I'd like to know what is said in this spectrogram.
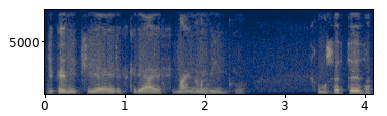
de permitir a eles criar esse mais um vínculo. Com certeza.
